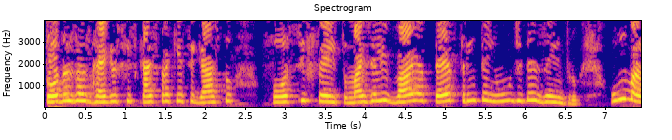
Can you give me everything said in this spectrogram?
todas as regras fiscais para que esse gasto fosse feito, mas ele vai até 31 de dezembro. Uma,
